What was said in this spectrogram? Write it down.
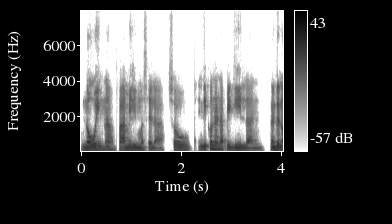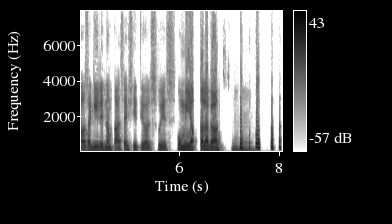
Knowing na family mo sila. So, hindi ko na napigilan. Nandun ako sa gilid ng Pasay City Hall, Swiss. Umiyak talaga. Mhm.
